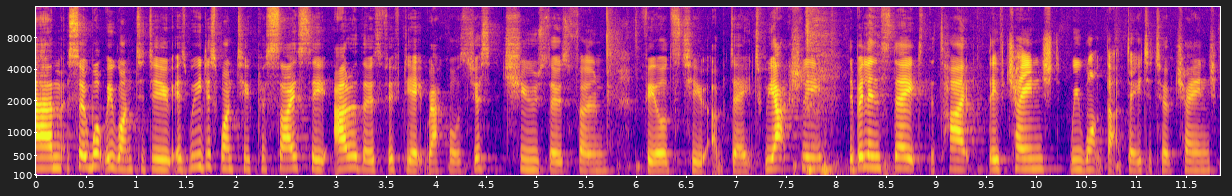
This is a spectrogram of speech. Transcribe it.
Um, so what we want to do is we just want to precisely, out of those 58 records, just choose those phone fields to update. We actually, the billing state, the type, they've changed. We want that data to have changed.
